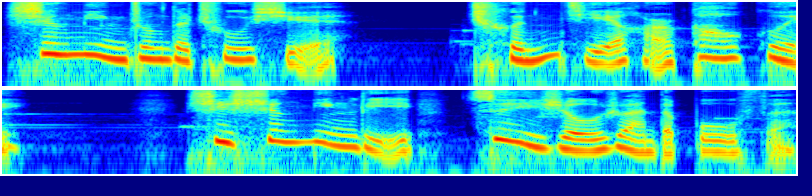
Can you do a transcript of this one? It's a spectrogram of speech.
生命中的初雪，纯洁而高贵，是生命里最柔软的部分，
